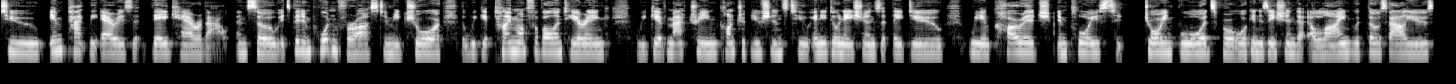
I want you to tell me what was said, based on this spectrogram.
to impact the areas that they care about. And so it's been important for us to make sure that we give time off for volunteering. We give matching contributions to any donations that they do. We encourage employees to join boards for organizations that align with those values.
